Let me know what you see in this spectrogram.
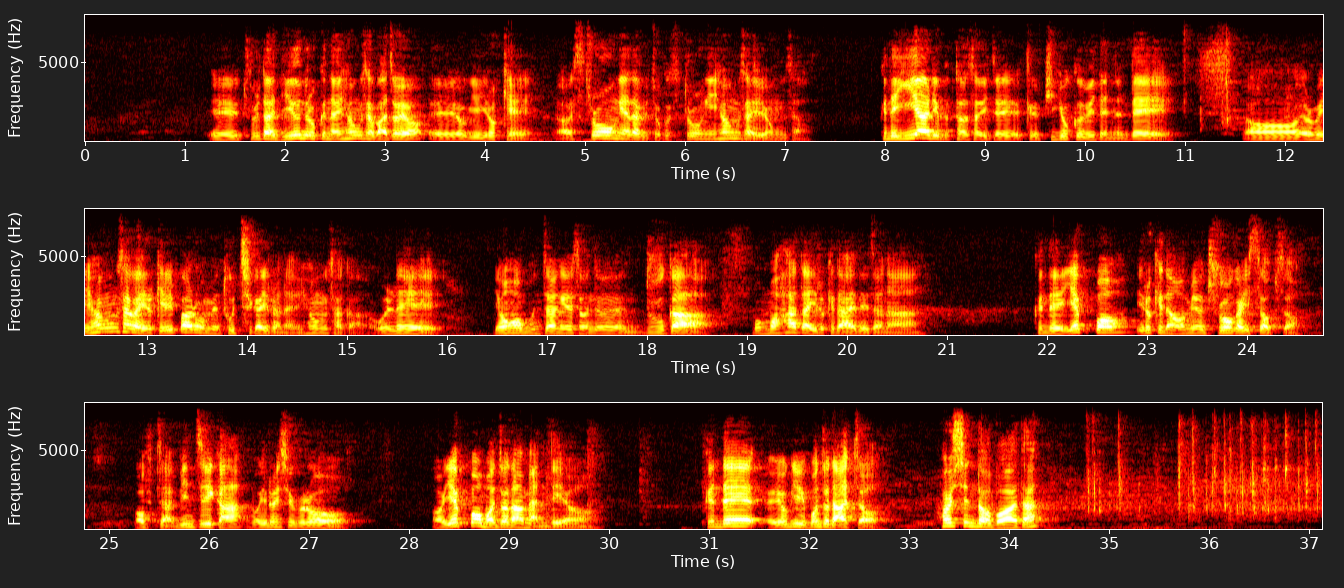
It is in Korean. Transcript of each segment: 예, 둘 다 니은으로 끝난 형용사 맞아요. 예, 여기 이렇게 어, strong에다 붙였고 strong이 형용사예요, 형용사. 근데 er이 붙어서 이제 그 비교급이 됐는데 어, 여러분 형용사가 이렇게 일바로 오면 도치가 일어나요. 형용사가 원래 영어 문장에서는 누가 뭐뭐 하다 이렇게 나와야 되잖아. 근데 예뻐 이렇게 나오면 주어가 있어 없어? 없자. 민지가 뭐 이런 식으로 어, 예뻐 먼저 나오면 안 돼요. 근데 여기 먼저 나왔죠. 훨씬 더 뭐하다?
